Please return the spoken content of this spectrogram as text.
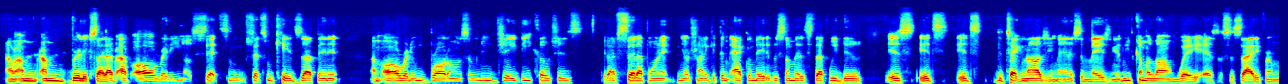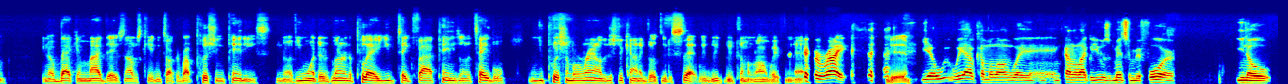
I'm I'm really excited. I've I've already you know set some set some kids up in it. I'm already we brought on some new JV coaches that I've set up on it. You know, trying to get them acclimated with some of the stuff we do. It's it's it's the technology, man. It's amazing. We've come a long way as a society from you know back in my days when I was a kid. We talked about pushing pennies. You know, if you want to learn to play, you take five pennies on the table and you push them around just to kind of go through the set. We, we we've come a long way from that. right. Yeah. yeah, we, we, have come a long way, and, and kind of like you was mentioned before, you know,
